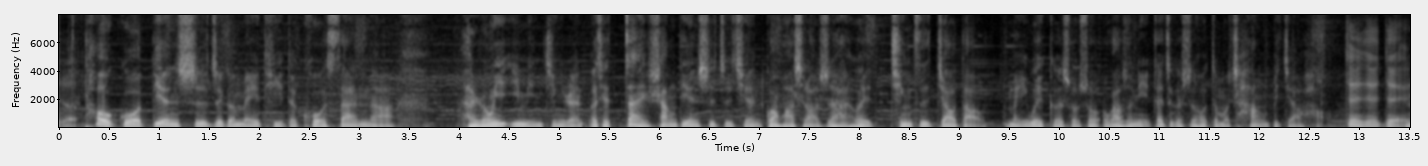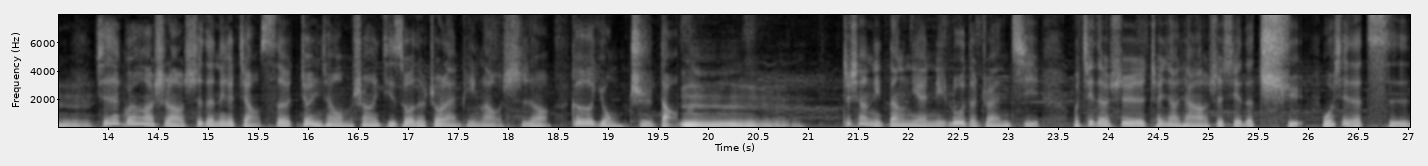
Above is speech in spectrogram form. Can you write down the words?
了。透过电视这个媒体的。扩散呢、啊，很容易一鸣惊人。而且在上电视之前，关华石老师还会亲自教导每一位歌手说：“我告诉你，在这个时候怎么唱比较好。”对对对，嗯，其实关华石老师的那个角色，就你像我们上一集做的周兰平老师哦，歌咏指导。嗯，就像你当年你录的专辑，我记得是陈小霞老师写的曲，我写的词，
